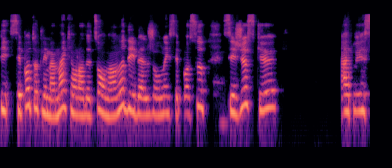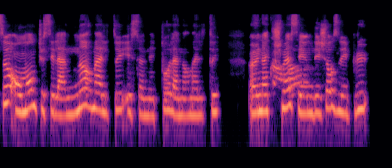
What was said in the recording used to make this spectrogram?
Puis c'est pas toutes les mamans qui ont l'air de ça. On en a des belles journées, c'est pas ça. C'est juste que après ça, on montre que c'est la normalité et ce n'est pas la normalité. Un accouchement, c'est une des choses les plus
